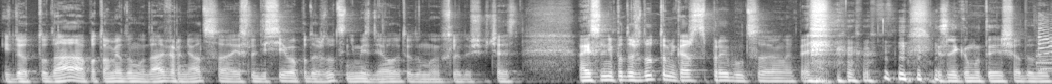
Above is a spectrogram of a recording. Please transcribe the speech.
идет туда, а потом, я думаю, да, вернется. Если DC его подождут, с ними сделают, я думаю, следующую часть. А если не подождут, то, мне кажется, проебутся опять. Если кому-то еще дадут.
